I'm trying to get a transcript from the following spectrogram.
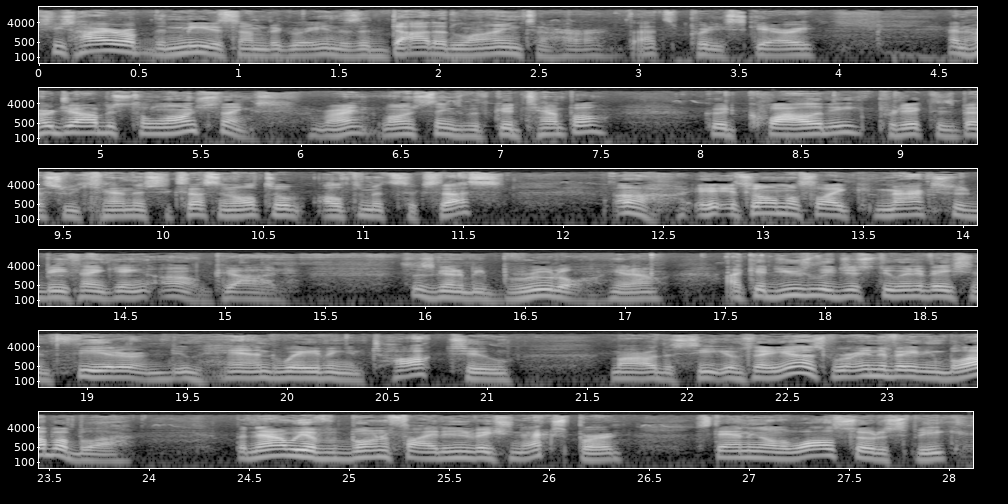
she's higher up than me to some degree, and there's a dotted line to her. That's pretty scary. And her job is to launch things, right? Launch things with good tempo, good quality, predict as best we can their success and ultimate success. Oh, it's almost like Max would be thinking, "Oh God, this is going to be brutal." You know, I could usually just do innovation theater and do hand waving and talk to Mara, the CEO, say, yes, we're innovating, blah, blah, blah. But now we have a bona fide innovation expert standing on the wall, so to speak,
